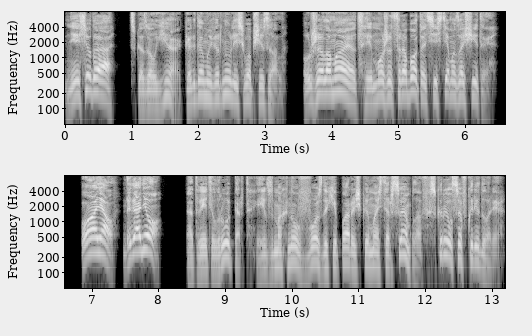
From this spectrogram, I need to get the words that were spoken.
«Не сюда!» — сказал я, когда мы вернулись в общий зал. «Уже ломают, и может сработать система защиты». «Понял! Догоню!» — ответил Руперт и, взмахнув в воздухе парочкой мастер-сэмплов, скрылся в коридоре.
